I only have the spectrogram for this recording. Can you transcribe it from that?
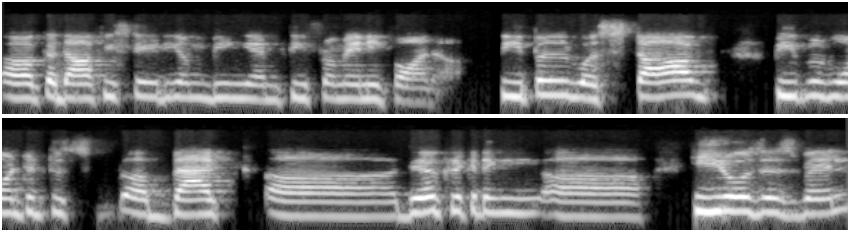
uh, Gaddafi Stadium being empty from any corner. People were starved. People wanted to uh, back uh, their cricketing uh, heroes as well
